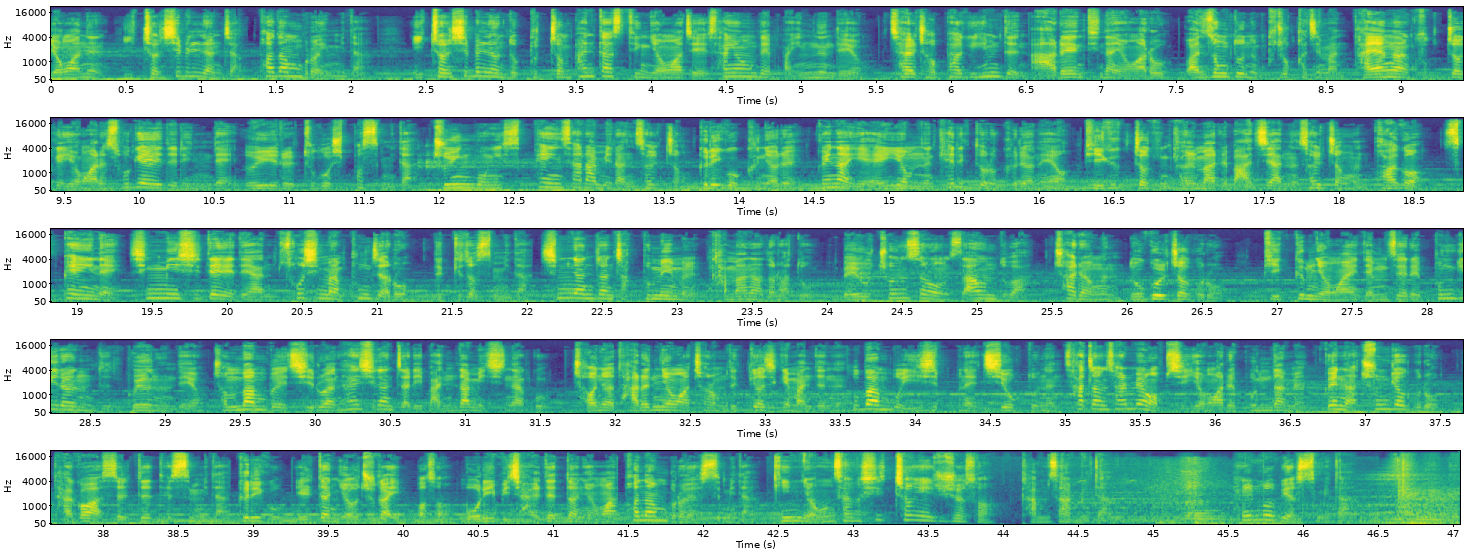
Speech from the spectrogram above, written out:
영화는 2011년작 퍼덤브로입니다. 2011년도 부천 판타스틱 영화제에 상영된 바 있는데요. 잘 접하기 힘든 아르헨티나 영화로 완성도는 부족하지만 다양한 국적의 영화를 소개해드리는데 의의를 두고 싶었습니다. 주인공이 스페인 사람이라는 설정, 그리고 그녀를 꽤나 예의 없는 캐릭터로 그려내어 비극적인 결말을 맞이하는 설정은 과거 스페인의 식민 시대에 대한 소심한 풍자로 느껴졌습니다. 10년 전 작품임을 감안하더라도 매우 촌스러운 사운드와 촬영은 노골적으로 B급 영화의 냄새를 풍기려는 듯 보였는데요. 전반부의 지루한 1시간짜리 만담이 지나고 전혀 다른 영화처럼 느껴지게 만드는 후반부 20분의 지옥도는 사전 설명 없이 영화를 본다면 꽤나 충격으로 다가왔을 듯 했습니다. 그리고 일단 여주가 이뻐서 몰입이 잘 됐던 영화 퍼넘브로였습니다. 긴 영상 시청해주셔서 감사합니다. 헬무비였습니다.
